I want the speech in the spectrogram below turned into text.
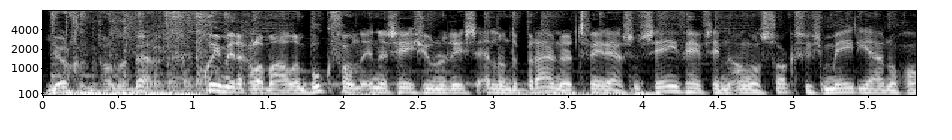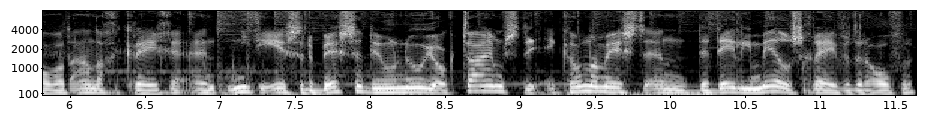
Jurgen van den Berg. Goedemiddag allemaal. Een boek van NRC-journalist Ellen de Bruyne 2007... heeft in Anglo-Saxische media nogal wat aandacht gekregen. En niet de eerste de beste. De New York Times, The Economist en de Daily Mail schreven erover.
